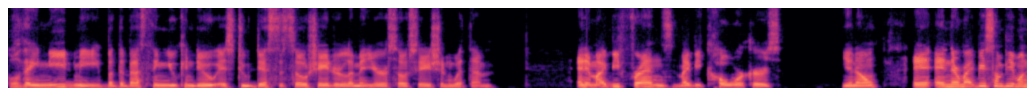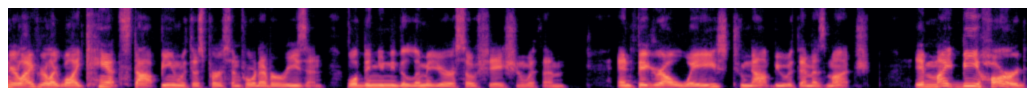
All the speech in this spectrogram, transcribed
well, they need me, but the best thing you can do is to disassociate or limit your association with them. And it might be friends, might be coworkers, you know? And, and, there might be some people in your life you're like, well, I can't stop being with this person for whatever reason. Well, then you need to limit your association with them and figure out ways to not be with them as much. It might be hard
